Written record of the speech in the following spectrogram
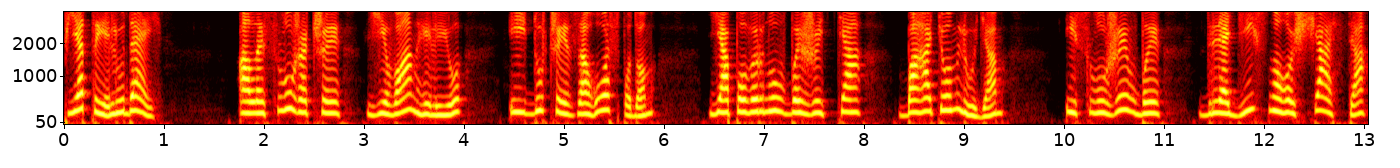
п'яти людей. Але служачи Євангелію і йдучи за Господом, я повернув би життя багатьом людям і служив би для дійсного щастя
